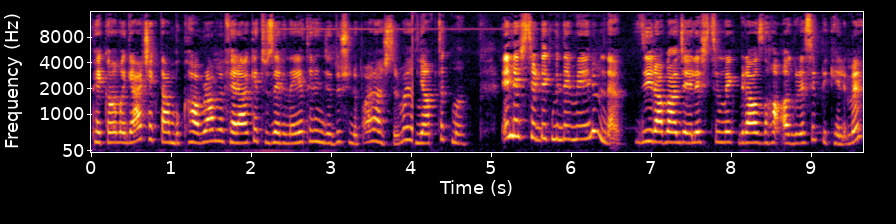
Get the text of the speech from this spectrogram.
Peki ama gerçekten bu kavram ve felaket üzerine yeterince düşünüp araştırma yaptık mı? Eleştirdik mi demeyelim de. Zira bence eleştirmek biraz daha agresif bir kelime.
